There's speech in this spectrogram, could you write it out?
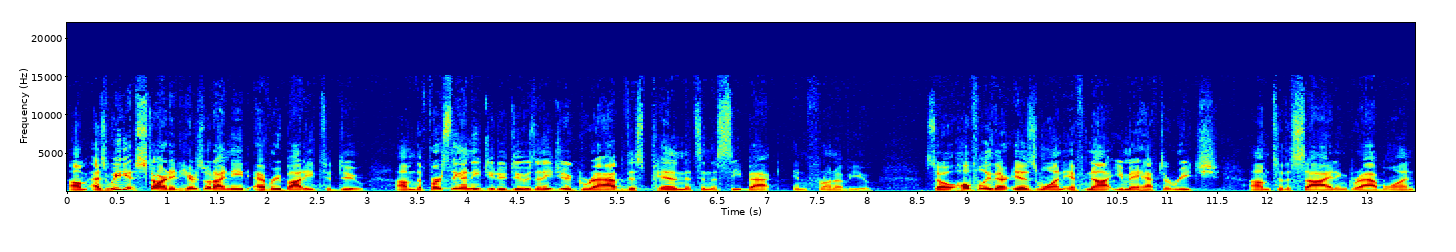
Um, as we get started, here's what I need everybody to do. Um, the first thing I need you to do is I need you to grab this pin that's in the seat back in front of you. So hopefully there is one. If not, you may have to reach um, to the side and grab one.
